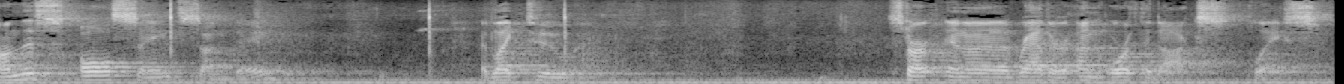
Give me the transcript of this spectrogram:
On this All Saints Sunday, I'd like to start in a rather unorthodox place.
